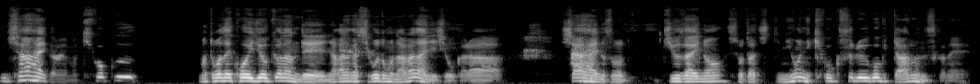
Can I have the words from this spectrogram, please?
上海から今帰国まあ当然こういう状況なんで、なかなか仕事もならないでしょうから、上海のその駐在の人たちって日本に帰国する動きってあるんですかね？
